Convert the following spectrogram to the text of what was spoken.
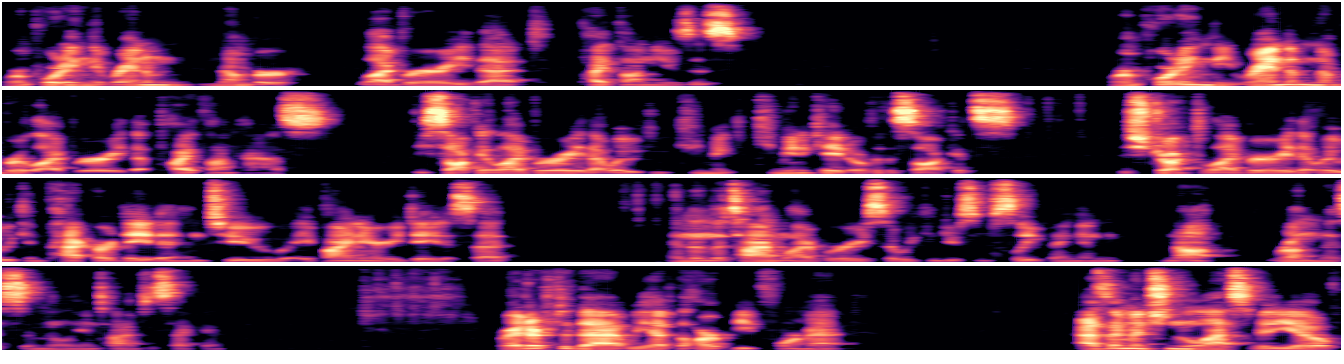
we're importing the random number library that Python uses. We're importing the random number library that Python has, the socket library, that way we can communicate over the sockets, the struct library, that way we can pack our data into a binary data set, and then the time library so we can do some sleeping and not run this a million times a second. Right after that, we have the heartbeat format. As I mentioned in the last video,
